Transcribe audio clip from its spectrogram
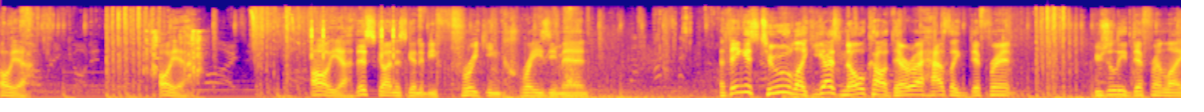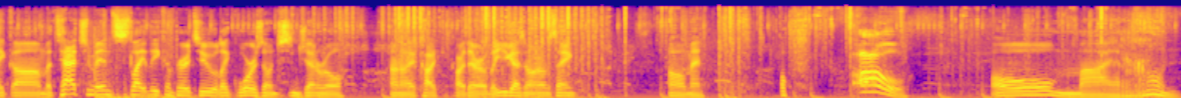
Oh, yeah. Oh, yeah. Oh, yeah. This gun is going to be freaking crazy, man. The thing is, too, like, you guys know Caldera has, like, different usually different like um attachments slightly compared to like Warzone just in general. I don't know, I caught Cardero, but you guys know what I'm saying. Oh man. Oh. Oh! Oh my run.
